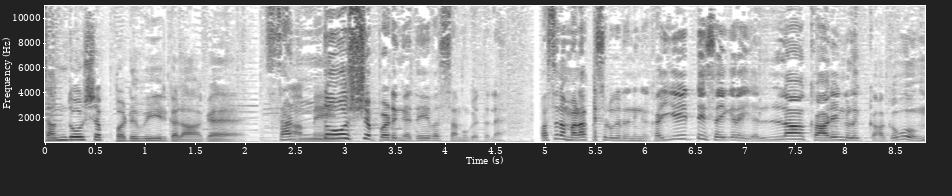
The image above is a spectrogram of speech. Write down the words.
சந்தோஷப்படுவீர்களாக. சந்தோஷப்படுங்க தேவ சமூகத்துல. வசனம் அழகா சொல்கிறது நீங்க கையேட்டு செய்கிற எல்லா காரியங்களுக்காகவும்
